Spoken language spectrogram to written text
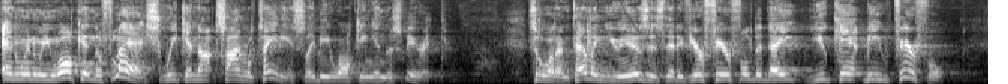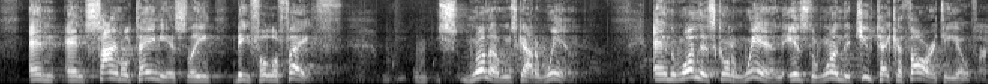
And when we walk in the flesh, we cannot simultaneously be walking in the spirit. So what I'm telling you is, is that if you're fearful today, you can't be fearful and, and simultaneously be full of faith. One of them's got to win. And the one that's going to win is the one that you take authority over.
